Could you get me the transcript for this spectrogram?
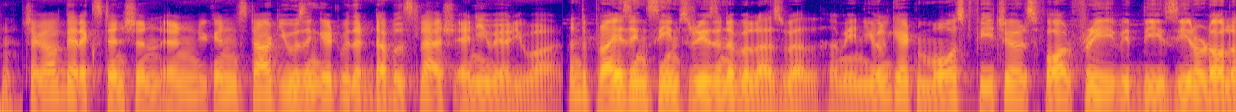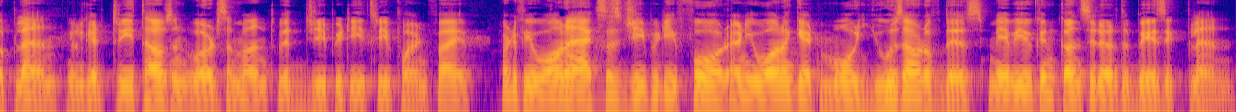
Check out their extension and you can start using it with a double slash anywhere you are. And the pricing seems reasonable as well. I mean, you'll get most features for free with the $0 plan. You'll get 3000 words a month month with GPT 3.5. But if you want to access GPT-4 and you want to get more use out of this, maybe you can consider the basic plan.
